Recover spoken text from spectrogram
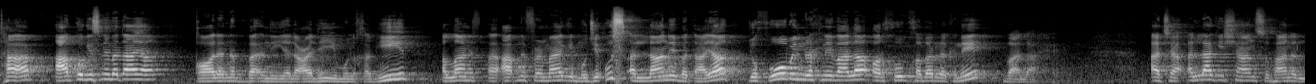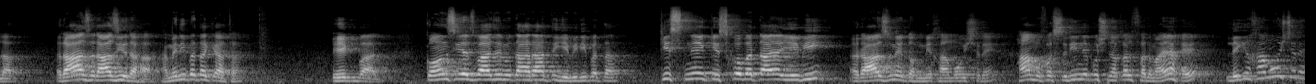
تھا، آپ کو کس نے بتایا؟ قول نبعنی العلیم الخبیر۔ اللہ نے، آپ نے فرمایا کہ مجھے اس اللہ نے بتایا جو خوب علم رکھنے والا اور خوب خبر رکھنے والا ہے۔ اچھا اللہ کی شان، سبحان اللہ۔ راز راز ہی رہا۔ ہمیں نہیں پتا کیا تھا۔ ایک بات، کون سی ازواج متحرات تھی یہ بھی نہیں پتا۔ کس نے کس کو بتایا؟ یہ بھی راز میں۔ تو ہم بھی خاموش رہے ہاں مفسرین نے کچھ نقل فرمایا ہے، لیکن خاموش رہے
